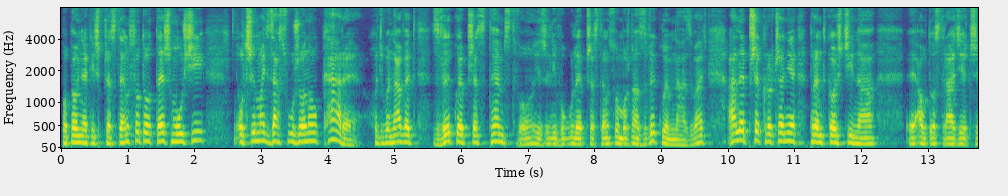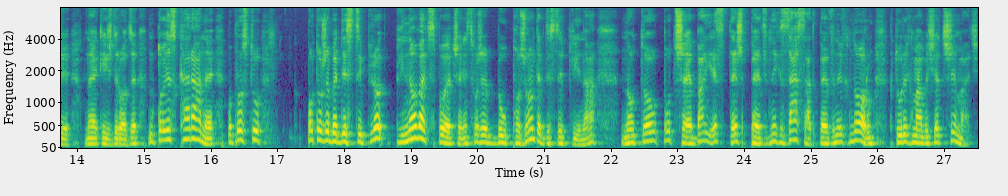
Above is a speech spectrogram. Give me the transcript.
popełnia jakieś przestępstwo, to też musi otrzymać zasłużoną karę. Choćby nawet zwykłe przestępstwo, jeżeli w ogóle przestępstwo można zwykłym nazwać, ale przekroczenie prędkości na e, autostradzie czy na jakiejś drodze, no to jest karane. Po prostu po to, żeby dyscyplinować społeczeństwo, żeby był porządek, dyscyplina, no to potrzeba jest też pewnych zasad, pewnych norm, których mamy się trzymać.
